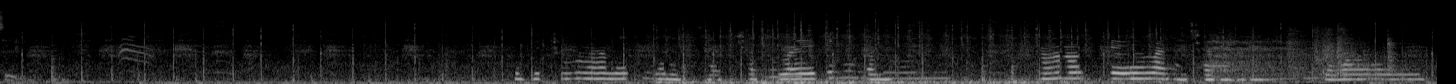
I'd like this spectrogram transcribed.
สามสี่คุณคิดว่า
